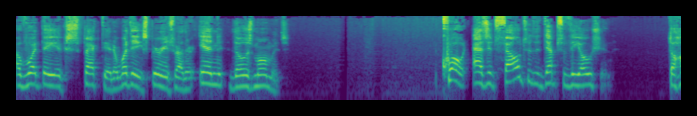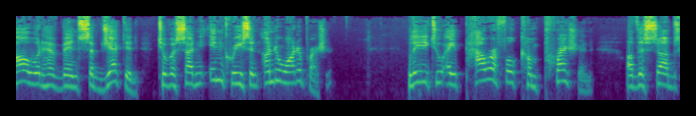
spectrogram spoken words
of what they expected or what they experienced rather in those moments. Quote, as it fell to the depths of the ocean, the hull would have been subjected to a sudden increase in underwater pressure, leading to a powerful compression of the sub's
